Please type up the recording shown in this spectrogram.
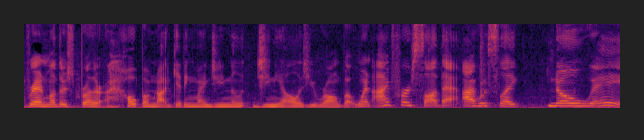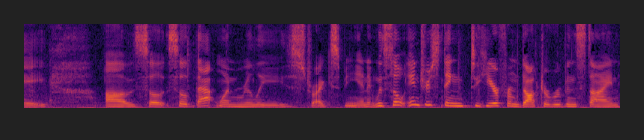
grandmother's brother. I hope I'm not getting my gene- genealogy wrong, but when I first saw that, I was like, no way. Uh, so, so that one really strikes me, and it was so interesting to hear from Dr. Rubinstein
